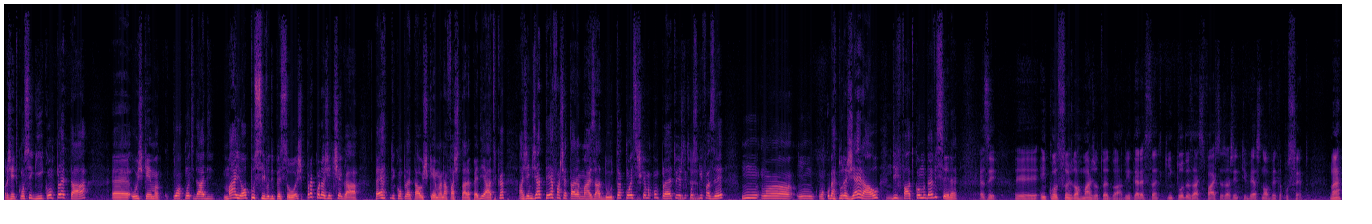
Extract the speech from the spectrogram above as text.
pra gente conseguir completar é, o esquema com a quantidade maior possível de pessoas, para quando a gente chegar perto de completar o esquema na faixa etária pediátrica, a gente já ter a faixa etária mais adulta com esse esquema completo e a gente Entendo. conseguir fazer um- uma, um- uma cobertura geral de fato como deve ser, né? Quer dizer, eh, em condições normais, doutor Eduardo, interessante que em todas as faixas a gente tivesse 90%. Né?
